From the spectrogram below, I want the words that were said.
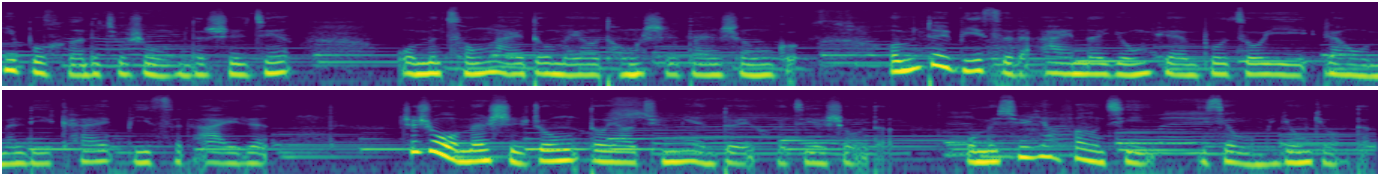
一不合的就是我们的时间。我们从来都没有同时单身过。我们对彼此的爱呢，永远不足以让我们离开彼此的爱人。这是我们始终都要去面对和接受的。我们需要放弃一些我们拥有的。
